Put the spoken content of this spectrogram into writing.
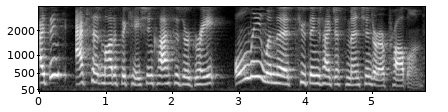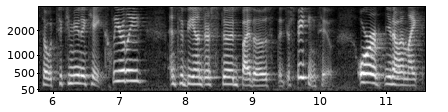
I think accent modification classes are great only when the two things I just mentioned are a problem. So to communicate clearly and to be understood by those that you're speaking to. Or, you know, in like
